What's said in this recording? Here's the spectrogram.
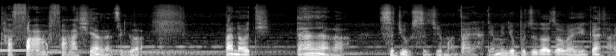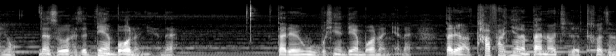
他发发现了这个半导体。当然了，十九世纪嘛，大家根本就不知道这玩意干啥用。那时候还是电报的年代，大家用无线电报的年代。大家他发现了半导体的特征，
